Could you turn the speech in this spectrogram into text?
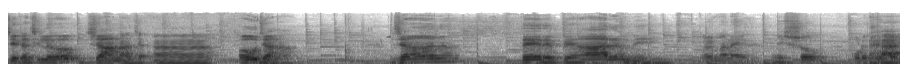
যেটা ছিল জানা ও জানা জানা তেরে প্যার মে মানে নিঃস্ব করে হ্যাঁ।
